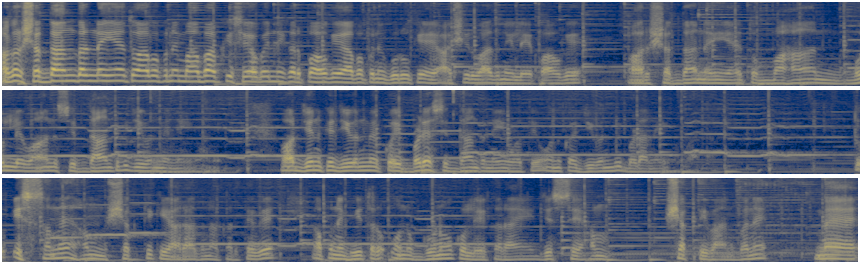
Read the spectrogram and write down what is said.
अगर श्रद्धा अंदर नहीं है तो आप अपने माँ बाप की सेवा भी नहीं कर पाओगे, आप अपने गुरु के आशीर्वाद नहीं ले पाओगे। और श्रद्धा नहीं है तो महान, मूल्यवान सिद्धांत भी जीवन में नहीं होंगे और जिनके जीवन में कोई बड़े सिद्धांत नहीं होते, उनका जीवन भी बड़ा नहीं होता तो इस समय हम शक्ति की आराधना करते हुए अपने भीतर उन गुणों को लेकर आए, जिससे हम शक्तिवान बने। मैं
